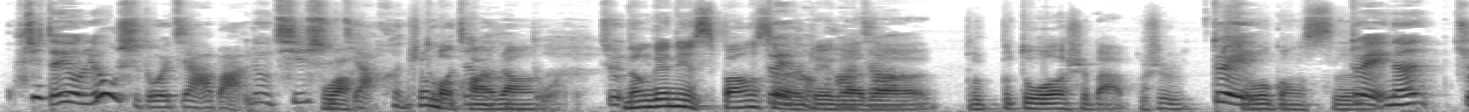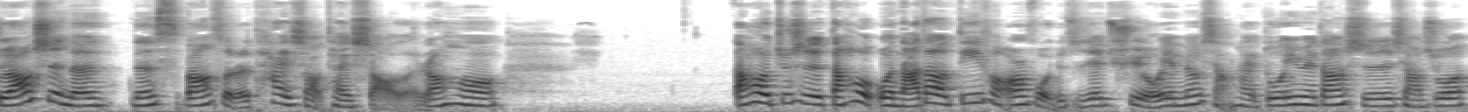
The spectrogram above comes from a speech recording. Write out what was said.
估计得有六十多家吧，六七十家，很多，真的很多。就能给你 sponsor 这个的不不多是吧？不是所有公司对能，主要是能能 sponsor 的太少太少了。然后，然后就是，然后我拿到第一份 offer 我就直接去了，我也没有想太多，因为当时想说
